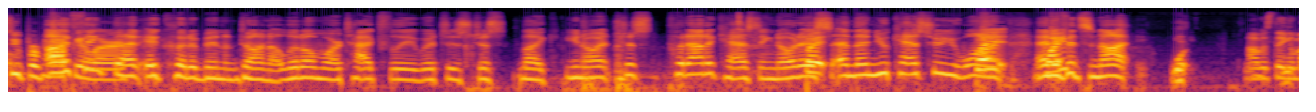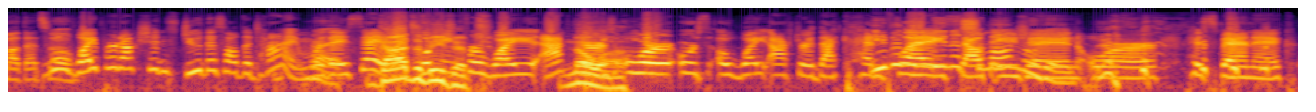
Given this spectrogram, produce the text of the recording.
super popular. I think that it could have been done a little more tactfully, which is just like you know, what, just put out a casting notice, But- and then you cast who you want. And white- if it's not, what? I was thinking about that too. well, white productions do this all the time, where Right. they say Gods like, of looking Egypt. for white actors Noah. or or s- a white actor that can Even the play Nina South Simone Asian movie. or Hispanic.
